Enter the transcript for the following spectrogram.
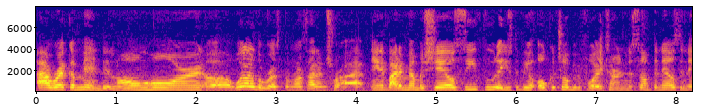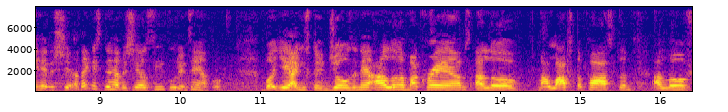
I recommend it. Longhorn. Uh, what other restaurants I didn't try? Anybody remember Shell Seafood? They used to be in Okeechobee before they turned into something else, and they had a Shell. I think they still have a Shell Seafood in Tampa. But yeah, I used to enjoy in. I love my crabs. I love my lobster pasta. I love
